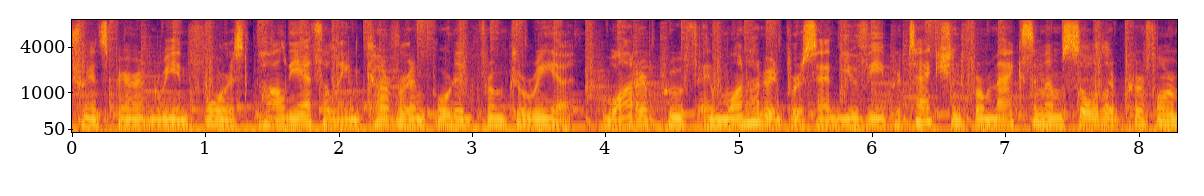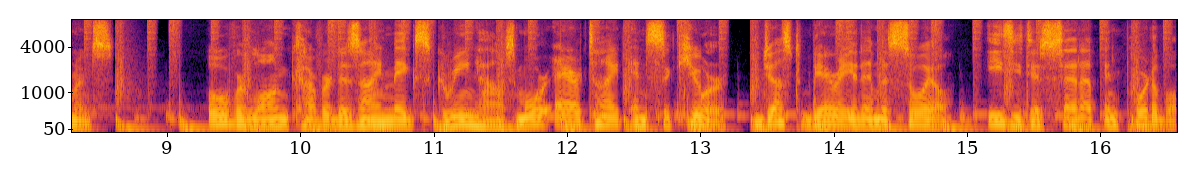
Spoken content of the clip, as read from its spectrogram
transparent reinforced polyethylene cover imported from Korea, waterproof and 100% UV protection for maximum solar performance. Overlong cover design makes greenhouse more airtight and secure, just bury it in the soil, easy to set up and portable.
